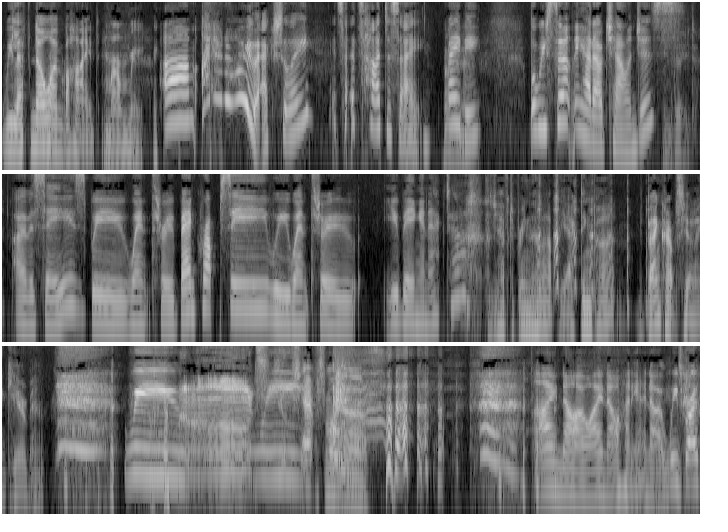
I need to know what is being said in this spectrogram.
we left no one behind. Mummy. Um, I don't know. Actually, it's it's hard to say. Maybe. Well, we certainly had our challenges. Indeed. Overseas, we went through bankruptcy. We went through you being an actor. Did you have to bring that up? The acting part? The bankruptcy I don't care about. We, we. chaps my ass. I know, I know, honey. I know. We broke.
